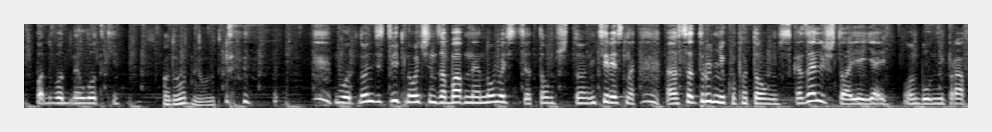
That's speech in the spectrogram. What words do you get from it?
В подводной лодке. с подводной лодки. Вот, но действительно очень забавная новость о том, что... Интересно, а сотруднику потом сказали, что ай-яй-яй, он был неправ.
